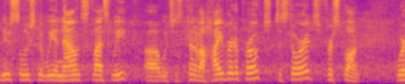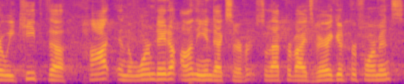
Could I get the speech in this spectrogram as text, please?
new solution that we announced last week, uh, which is kind of a hybrid approach to storage for Splunk, where we keep the hot and the warm data on the index server, so that provides very good performance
